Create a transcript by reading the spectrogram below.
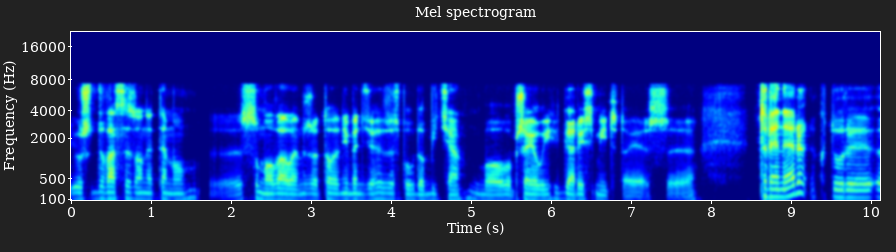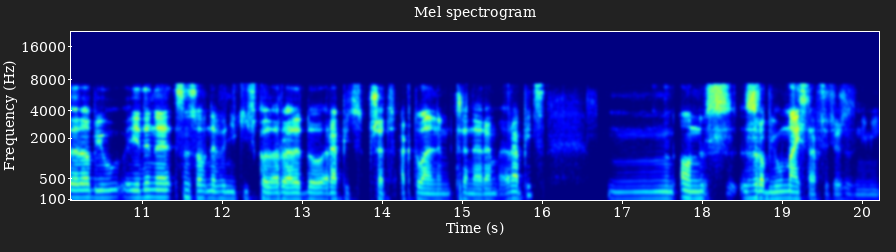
już dwa sezony temu e, sumowałem, że to nie będzie zespół do bicia, bo przejął ich Gary Smith. To jest e, trener, który robił jedyne sensowne wyniki z Colorado Rapids przed aktualnym trenerem Rapids. Mm, on zrobił majstra przecież z nimi,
